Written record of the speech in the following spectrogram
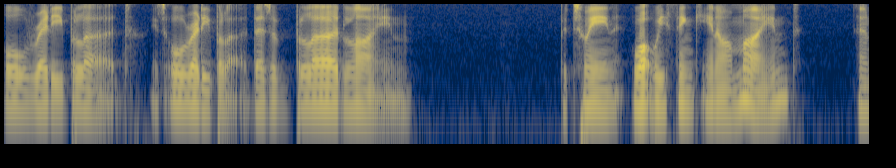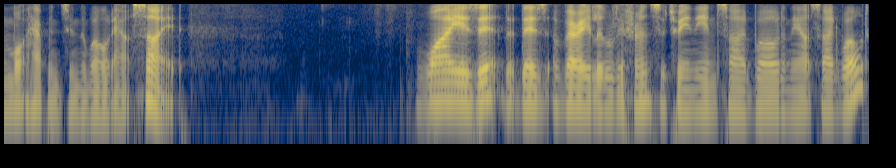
already blurred. It's already blurred. There's a blurred line between what we think in our mind and what happens in the world outside. Why is it that there's a very little difference between the inside world and the outside world?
